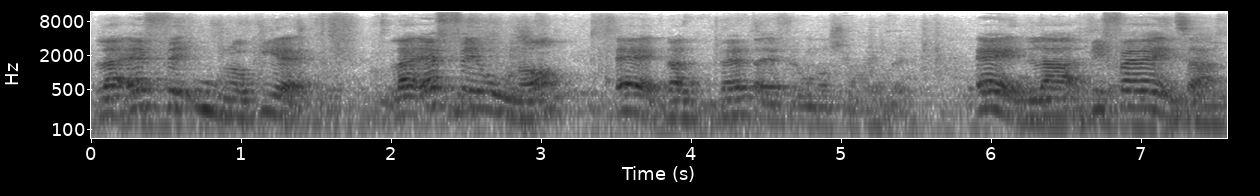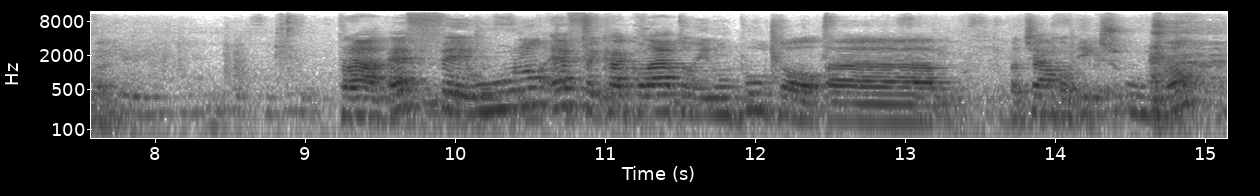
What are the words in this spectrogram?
la F1 chi è? la F1 è, la delta F1 si è la differenza tra F1, F calcolato in un punto, eh, facciamo x1,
